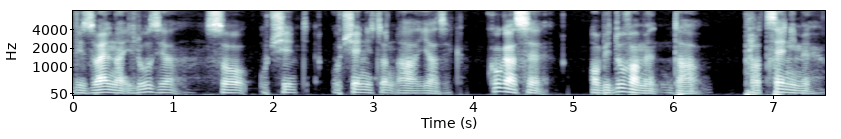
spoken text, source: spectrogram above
визуелна илузија со учењето на јазик? Кога се обидуваме да процениме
